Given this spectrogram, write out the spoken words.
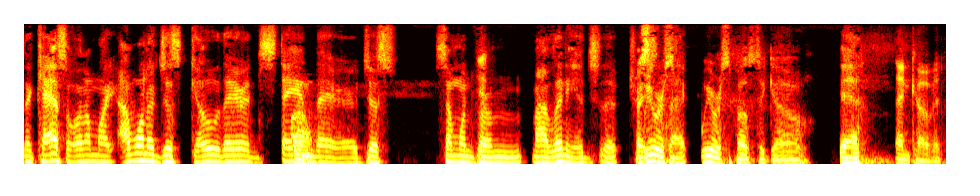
the castle. And I'm like, I want to just go there and stand wow. there. Just someone from yeah. my lineage that we were back. we were supposed to go. Yeah. Then COVID.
